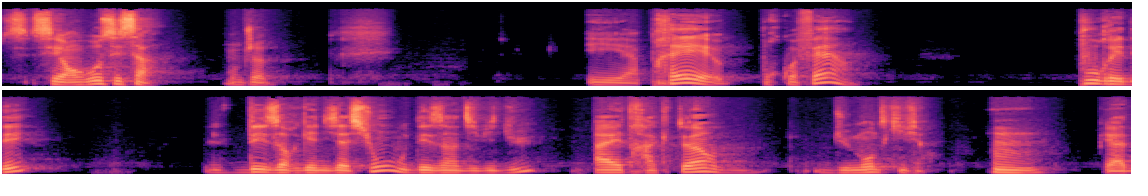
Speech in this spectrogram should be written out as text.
C'est en gros, c'est ça mon job. Et après, pourquoi faire? Pour aider des organisations ou des individus à être acteurs du monde qui vient mmh. et à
